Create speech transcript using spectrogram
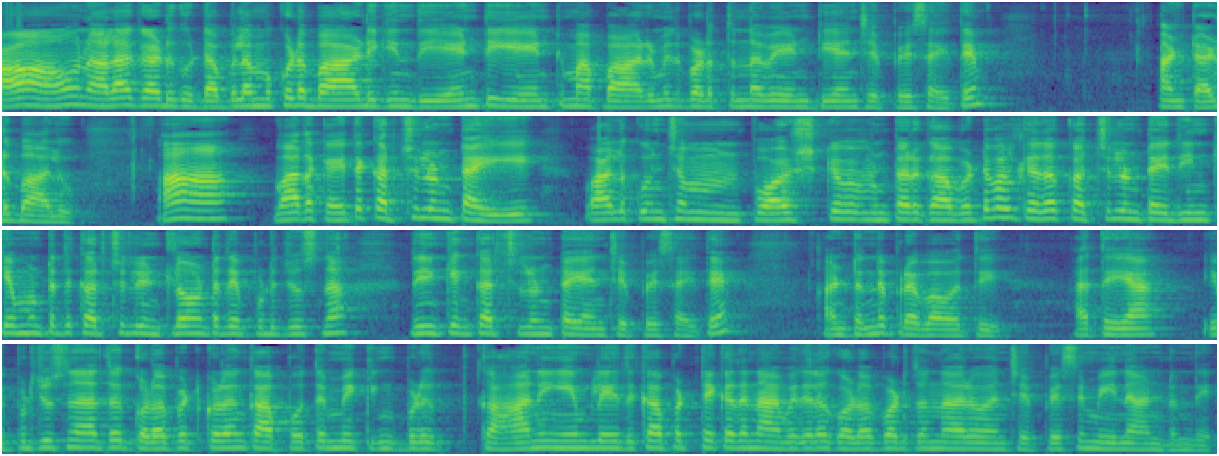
అవును అలాగ అడుగు. డబ్బులమ్మ కూడా బాగా అడిగింది. ఏంటి ఏంటి? మా పారు మీద పడుతున్నవి ఏంటి అని చెప్పేసి అయితే అంటాడు బాలు. వాళ్ళకైతే ఖర్చులు ఉంటాయి వాళ్ళు కొంచెం పాష్గా ఉంటారు కాబట్టి వాళ్ళకి ఏదో ఖర్చులు ఉంటాయి దీనికి ఏముంటుంది ఖర్చులు? ఇంట్లో ఉంటుంది. ఎప్పుడు చూసినా దీనికి ఏం ఖర్చులు ఉంటాయి అని చెప్పేసి అయితే అంటుంది ప్రభావతి. అత్తయ్య ఎప్పుడు చూసినా నాతో గొడవ పెట్టుకోవడం కాకపోతే మీకు ఇప్పుడు కహాని ఏం లేదు కాబట్టే కదా నా మీద గొడవ పడుతున్నారు అని చెప్పేసి మీనా అంటుంది.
